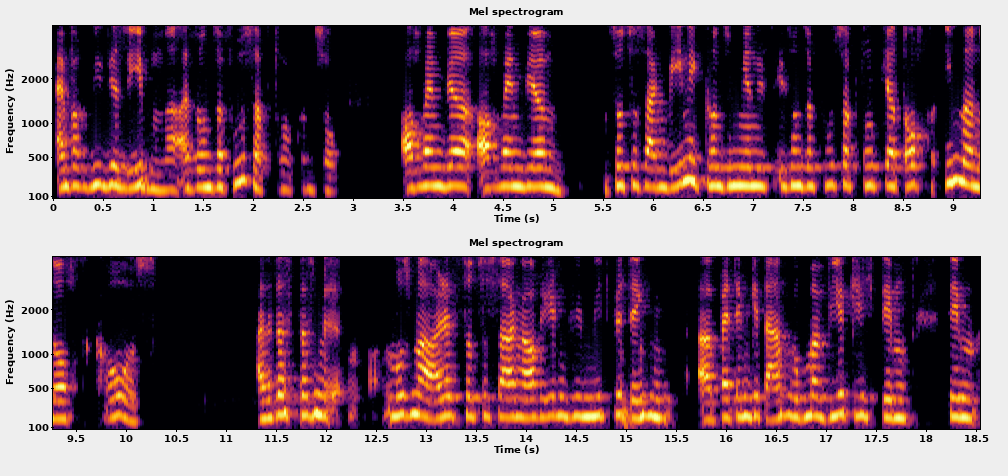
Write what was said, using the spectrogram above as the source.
einfach wie wir leben, ne? also unser Fußabdruck und so auch wenn wir, auch wenn wir sozusagen wenig konsumieren, ist, ist unser Fußabdruck ja doch immer noch groß. Also das, das muss man alles sozusagen auch irgendwie mitbedenken äh, bei dem Gedanken, ob man wirklich dem, dem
